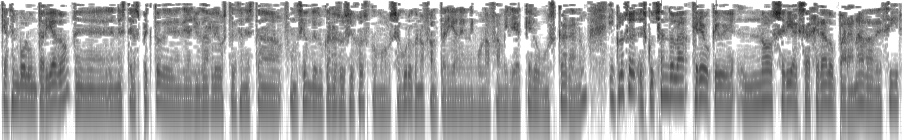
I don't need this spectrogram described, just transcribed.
que hacen voluntariado eh, en este aspecto de, de ayudarle a usted en esta función de educar a sus hijos como seguro que no faltaría en ninguna familia que lo buscara, ¿no? Incluso escuchándola, creo que no sería exagerado para nada decir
